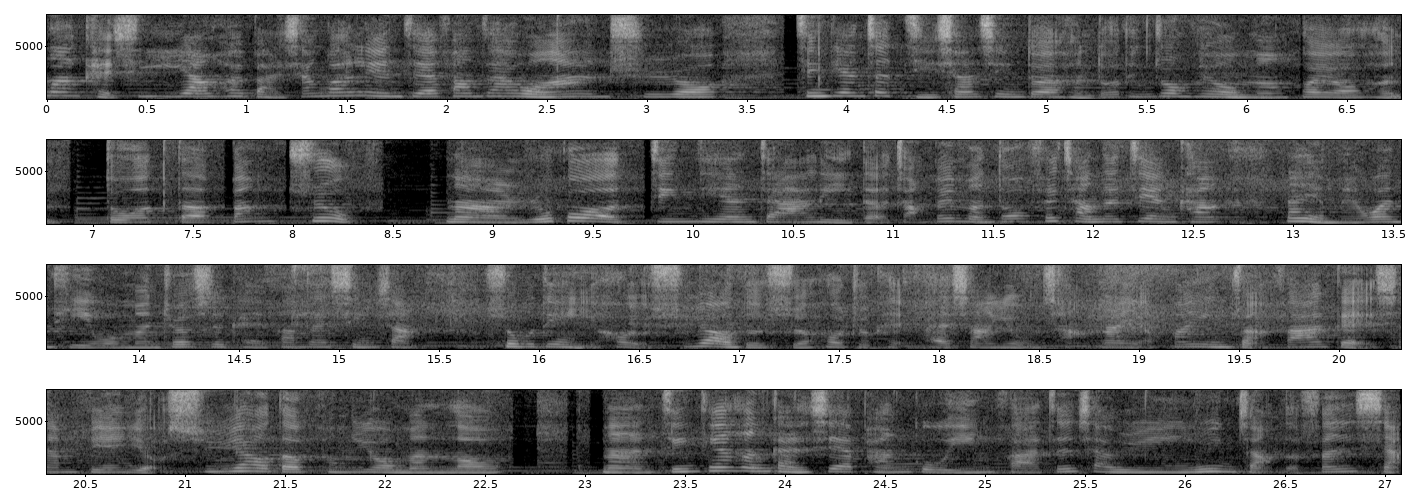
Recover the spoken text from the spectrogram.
那可西一样会把相关链接放在文案区哦。今天这集相信对很多听众朋友们会有很多的帮助。那如果今天家里的长辈们都非常的健康，那也没问题，我们就是可以放在心上，说不定以后有需要的时候就可以派上用场。那也欢迎转发给身边有需要的朋友们喽。那今天很感谢盘古银法曾小云营运长的分享。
